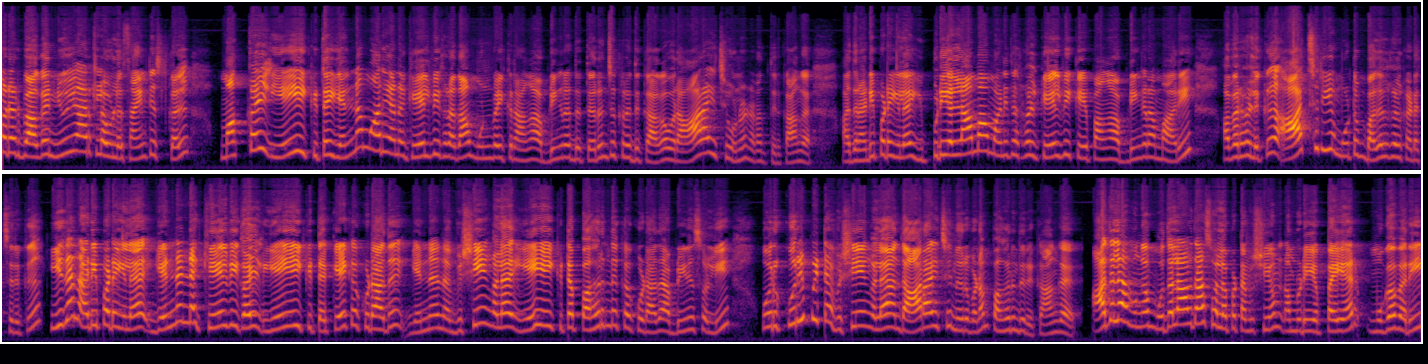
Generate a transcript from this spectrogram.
தொடர்பாக நியூயார்க்கில் உள்ள சயின்டிஸ்ட்கள் மக்கள் ஏஐ கிட்ட என்ன மாதிரியான கேள்விகளை தான் முன்வைக்கிறாங்க அப்படிங்கிறத தெரிஞ்சுக்கிறதுக்காக ஒரு ஆராய்ச்சி ஒன்று நடத்திருக்காங்க. அதன் அடிப்படையில் இப்படியெல்லாமா மனிதர்கள் கேள்வி கேட்பாங்க அப்படிங்கிற மாதிரி அவர்களுக்கு ஆச்சரியமூட்டும் பதில்கள் கிடைச்சிருக்கு. இதன் அடிப்படையில் என்னென்ன கேள்விகள் ஏஐ கிட்ட கேட்கக்கூடாது என்னென்ன விஷயங்களை ஏஐ கிட்ட பகிர்ந்துக்க கூடாது அப்படின்னு சொல்லி ஒரு குறிப்பிட்ட விஷயங்களை அந்த ஆராய்ச்சி நிறுவனம் பகிர்ந்திருக்காங்க. அதில் அவங்க முதலாவதா சொல்லப்பட்ட விஷயம் நம்முடைய பெயர் முகவரி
